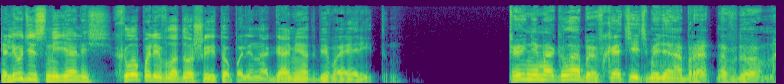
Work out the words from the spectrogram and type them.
Люди смеялись, хлопали в ладоши и топали ногами, отбивая ритм. Ты не могла бы вкатить меня обратно в дом?»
